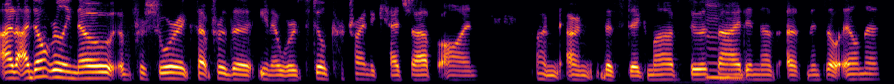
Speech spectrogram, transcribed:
I, I don't really know for sure, except for the you know we're still trying to catch up on on, on the stigma of suicide mm-hmm. and of, of mental illness.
